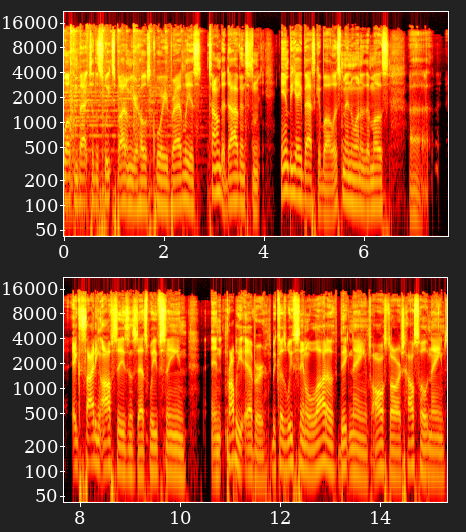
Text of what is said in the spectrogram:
Welcome back to the Sweet Spot. I'm your host, Corey Bradley. It's time to dive into some NBA basketball. It's been one of the most uh, exciting off seasons that we've seen and probably ever because we've seen a lot of big names, all stars, household names.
